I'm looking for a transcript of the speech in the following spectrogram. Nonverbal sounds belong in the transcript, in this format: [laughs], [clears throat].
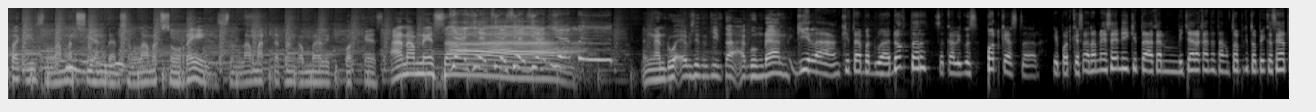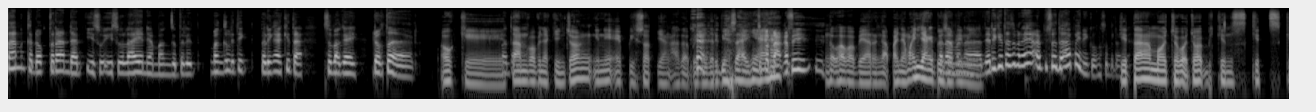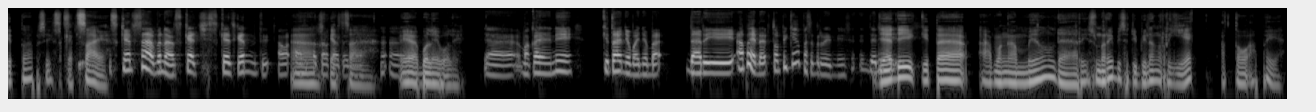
Selamat pagi, selamat siang, dan selamat sore. Selamat datang kembali di podcast Anamnesa. Ya, ya, ya, ya, ya, ya. Dengan dua MC tercinta Agung dan Gilang, kita berdua dokter sekaligus podcaster. Di podcast Anamnesia ini kita akan membicarakan tentang topik-topik kesehatan, kedokteran, dan isu-isu lain yang menggelitik telinga kita sebagai dokter. Oke, tanpa banyak kincong, ini episode yang agak beda dari [laughs] biasanya. Cepet sih. Nggak apa-apa biar nggak panjang-panjang episode Benar-benar. ini. Jadi kita sebenarnya episode apa ini, Kung sebenarnya? Kita mau coba-coba bikin skit-skit apa sih? Sketsa ya? Sketsa, benar. Sketch, sketch kan itu awal Ah, sketsa. katanya. Heeh. Ya, boleh, boleh. Ya, makanya ini kita nyoba-nyoba dari apa ya? Dari topiknya apa sebenarnya ini? Jadi, Jadi kita ah, mengambil dari sebenarnya bisa dibilang react atau apa ya?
